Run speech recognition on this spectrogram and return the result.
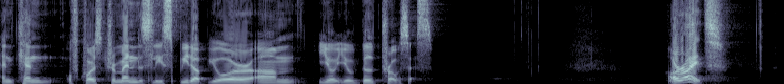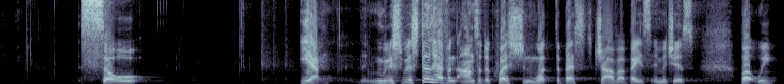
and can, of course, tremendously speed up your, um, your, your build process. All right. So, yeah, we, still haven't answered the question what the best Java base image is, but we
